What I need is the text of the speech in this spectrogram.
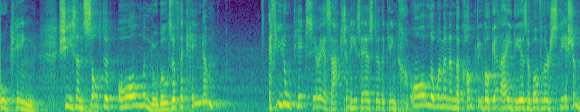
O king, she's insulted all the nobles of the kingdom. If you don't take serious action, he says to the king, all the women in the country will get ideas above their station.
